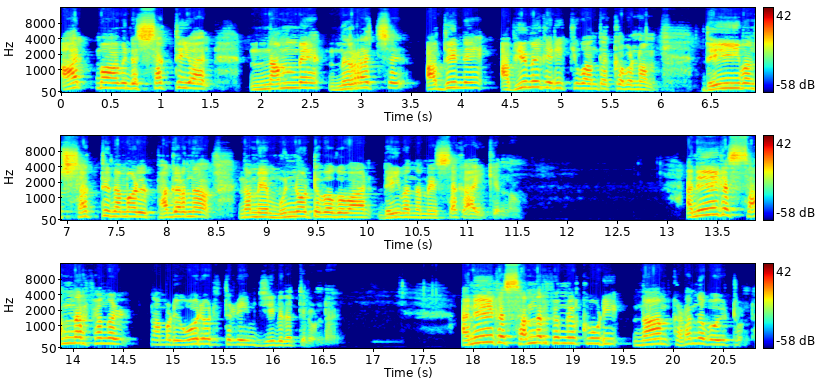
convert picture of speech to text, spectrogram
ആത്മാവിന്റെ ശക്തിയാൽ നമ്മെ നിറച്ച് അതിനെ അഭിമുഖീകരിക്കുവാൻ തക്കവണ്ണം ദൈവം ശക്തി നമ്മൾ പകർന്ന് നമ്മെ മുന്നോട്ട് പോകുവാൻ ദൈവം നമ്മെ സഹായിക്കുന്നു. അനേക സന്ദർഭങ്ങൾ നമ്മുടെ ഓരോരുത്തരുടെയും ജീവിതത്തിലുണ്ട്. അനേക സന്ദർഭങ്ങൾ കൂടി നാം കടന്നുപോയിട്ടുണ്ട്.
